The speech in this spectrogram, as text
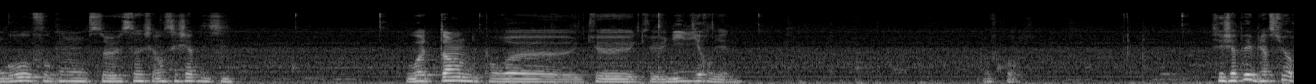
En gros, faut qu'on se, s'échappe d'ici. Ou attendre pour euh, que, que Lily revienne. Course. S'échapper, bien sûr.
